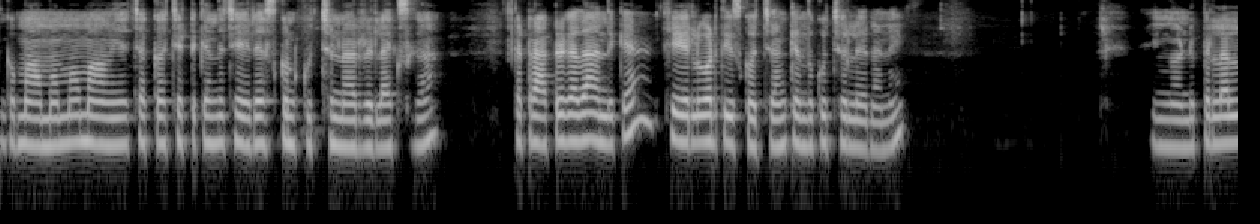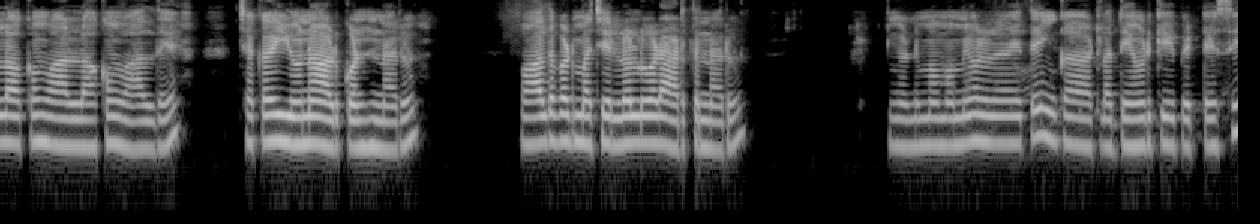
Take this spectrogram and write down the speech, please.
ఇంకా మా అమ్మమ్మ మామయ్య చక్కగా చెట్టు కింద చేరేసుకొని కూర్చున్నారు రిలాక్స్గా. ట్రాక్టర్ కదా అందుకే చీరలు కూడా తీసుకొచ్చాం కింద కూర్చోలేదని ఇంకోండి పిల్లల లోకం వాళ్ళ లోకం వాళ్ళదే. చక్కగా యూనో ఆడుకుంటున్నారు. వాళ్ళతో పాటు మా చెల్లెళ్ళు కూడా ఆడుతున్నారు. ఇంకోండి మా మమ్మీ వాళ్ళు అయితే ఇంకా అట్లా దేవుడికి పెట్టేసి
